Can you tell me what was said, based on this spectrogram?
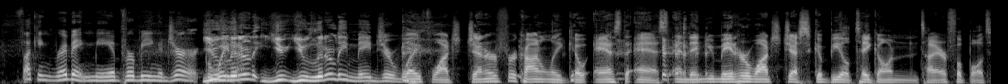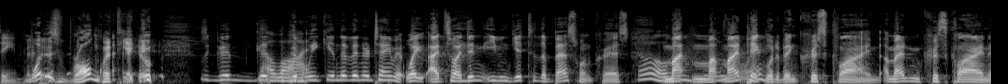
fucking ribbing me for being a jerk. You literally, you you literally made your wife watch Jennifer Connelly go ass to ass, and then you made her watch Jessica Biel take on an entire football team. What is wrong with you? was a good good A good weekend of entertainment. Wait, I, so I didn't even get to the best one, Chris. Oh, my my, my pick would have been Chris Klein. Imagine Chris Klein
